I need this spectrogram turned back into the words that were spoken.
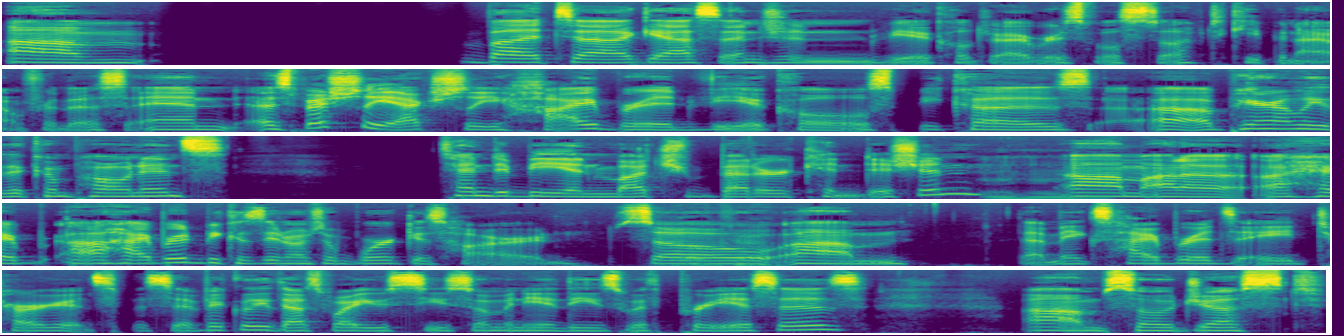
um, but uh, gas engine vehicle drivers will still have to keep an eye out for this, and especially actually hybrid vehicles, because uh, apparently the components tend to be in much better condition Mm-hmm. um, on a, a, hyb- a hybrid because they don't have to work as hard. So Okay. um, that makes hybrids a target specifically. That's why you see so many of these with Priuses. Um, so just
